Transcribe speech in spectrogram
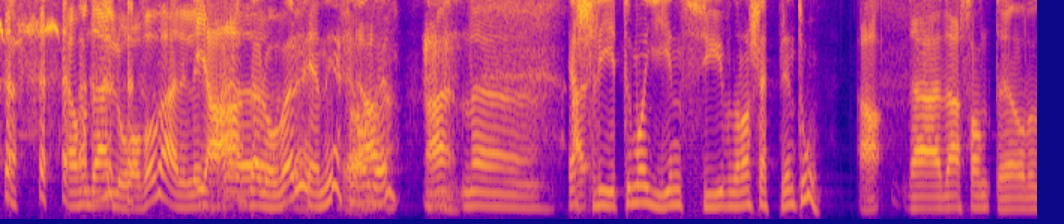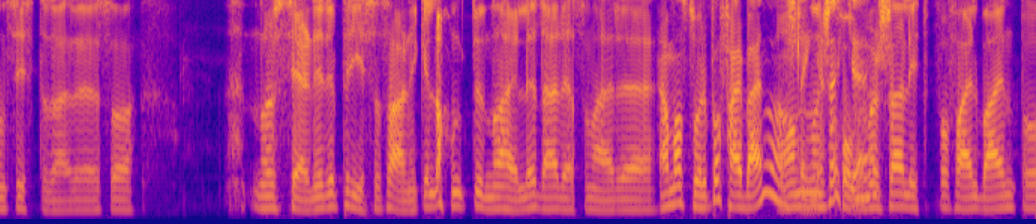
Ja, men det er lov å være litt Ja, det er lov å være uenig, for all del. Nei, eh, Jeg sliter med å gi en syv når han slipper inn to. Ja, det er, det er sant, det. Og den siste der, eh, så Når du ser den i reprise, så er den ikke langt unna heller. Det er det som er eh, Ja, Man står på feil bein, han, Han slenger seg ikke. Han kommer seg litt på feil bein, på,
